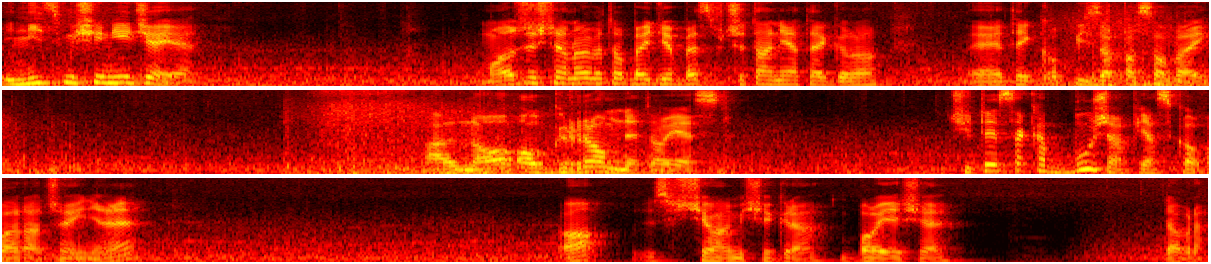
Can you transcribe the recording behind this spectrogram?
i nic mi się nie dzieje. Może się nawet obejdzie bez wczytania tego, e, tej kopii zapasowej. Ale no, ogromne to jest. Czy to jest taka burza piaskowa raczej, nie? O, ścięła mi się gra, boję się. Dobra,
